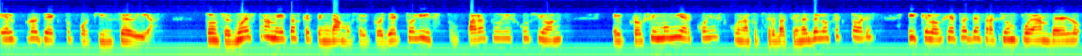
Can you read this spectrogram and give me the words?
el proyecto por 15 días. Entonces, nuestra meta es que tengamos el proyecto listo para su discusión el próximo miércoles con las observaciones de los sectores y que los jefes de fracción puedan verlo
